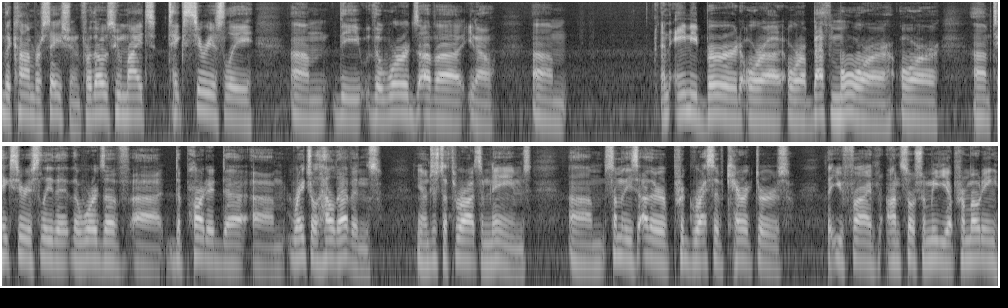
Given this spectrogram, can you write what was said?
the conversation, for those who might take seriously um, the the words of a you know um, an Aimee Byrd or a or a Beth Moore or um, take seriously the, the words of uh, departed uh, um, Rachel Held Evans. you know, just to throw out some names, um, some of these other progressive characters that you find on social media promoting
